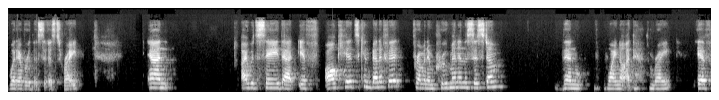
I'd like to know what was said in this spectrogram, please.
whatever this is, right? And I would say that if all kids can benefit from an improvement in the system, then why not, right? If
